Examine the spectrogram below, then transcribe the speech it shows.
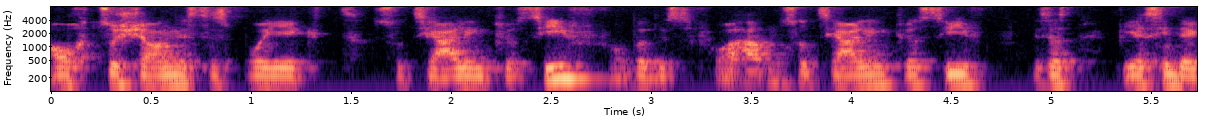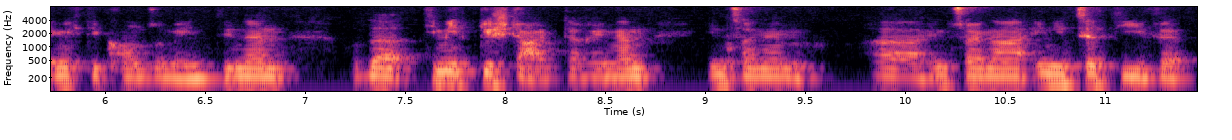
auch zu schauen, ist das Projekt sozial inklusiv oder das Vorhaben sozial inklusiv. Das heißt, wer sind eigentlich die Konsumentinnen oder die Mitgestalterinnen in so, einem, äh, in so einer Initiative?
